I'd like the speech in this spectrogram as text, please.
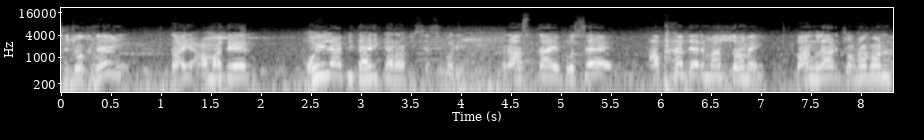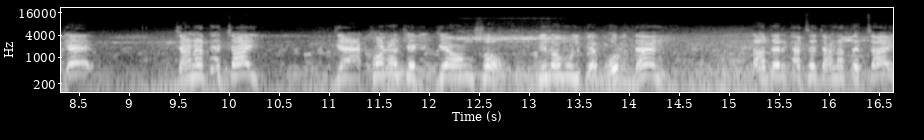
সুযোগ নেই, তাই আমাদের মহিলা বিধায়িকারা বিশেষ করে রাস্তায় বসে আপনাদের মাধ্যমে বাংলার জনগণকে জানাতে চাই যে এখনও যে যে অংশ তৃণমূলকে ভোট দেন, তাদের কাছে জানাতে চাই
